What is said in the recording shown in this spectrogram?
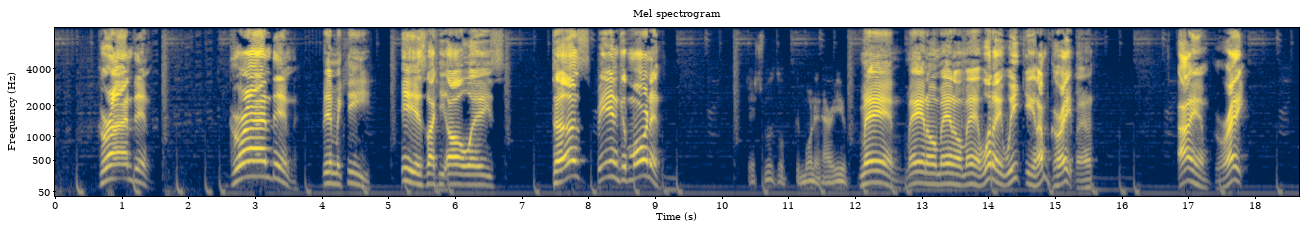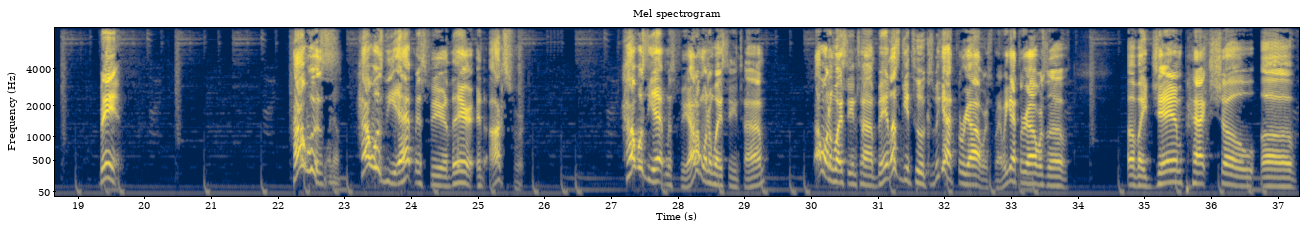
Grinding. Grinding. Ben McKee is like he always does. Ben, good morning. Good morning. How are you? Man, man, oh man, oh man. What a weekend. I'm great, man. I am great. Ben, how was how was the atmosphere there in Oxford? How was the atmosphere? I don't want to waste any time. I don't want to waste any time, Ben. Let's get to it because we got three hours, man. We got three hours of of a jam packed show of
